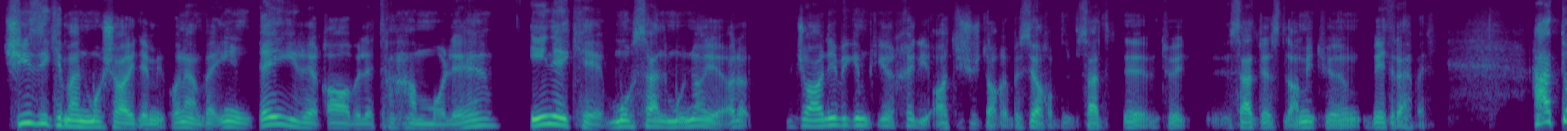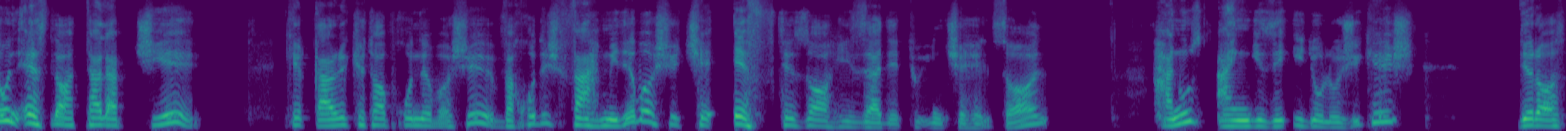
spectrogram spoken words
چیزی که من مشاهده می‌کنم و این غیر قابل تحمله اینه که مسلمانای حالا جانی بگیم که خیلی آتیشش داغه. بسیار خب صدر, توی صدر اسلامی توی بیت رهبری. حتی اون اصلاح طلب چیه؟ که قرار کتاب خونده باشه و خودش فهمیده باشه چه افتضاحی زده تو این چهل سال. هنوز انگیزه ایدولوژیکش دراز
